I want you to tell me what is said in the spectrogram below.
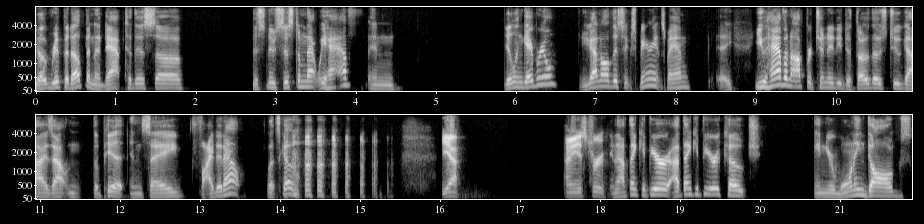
go rip it up and adapt to this uh this new system that we have. And Dillon Gabriel, you got all this experience, man. Eh, You have an opportunity to throw those two guys out in the pit and say, fight it out. Let's go. yeah. I mean, it's true. And I think if you're, I think if you're a coach and you're wanting dogs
